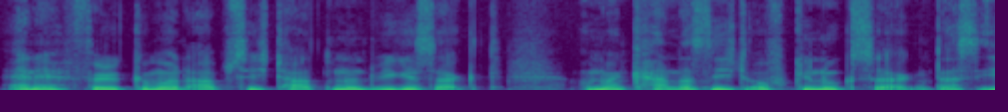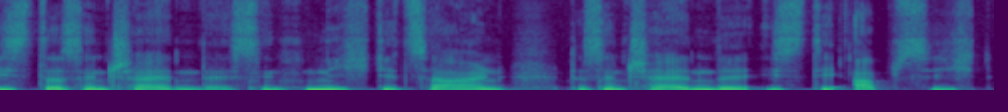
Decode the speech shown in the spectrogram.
eine Völkermordabsicht hatten. Und wie gesagt, und man kann das nicht oft genug sagen, das ist das Entscheidende. Es sind nicht die Zahlen, das Entscheidende ist die Absicht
